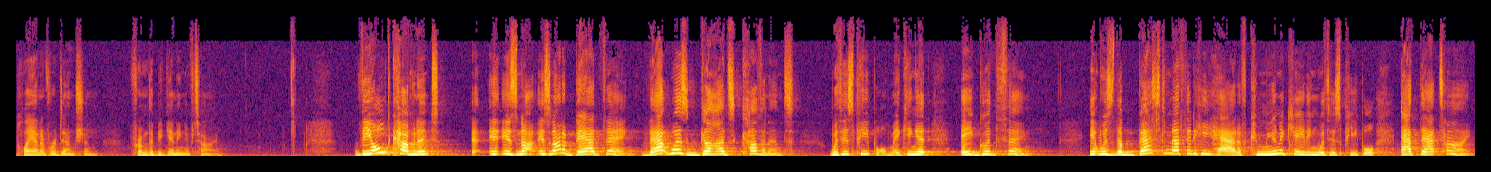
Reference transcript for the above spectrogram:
plan of redemption from the beginning of time. The old covenant is not, is not a bad thing. That was God's covenant with his people, making it a good thing. It was the best method he had of communicating with his people at that time.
